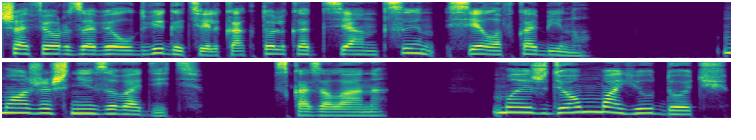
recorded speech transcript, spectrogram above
Шофер завел двигатель, как только Цян Цин села в кабину. «Можешь не заводить», — сказала она. «Мы ждем мою дочь».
